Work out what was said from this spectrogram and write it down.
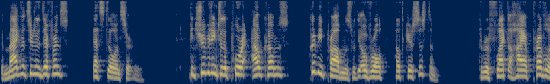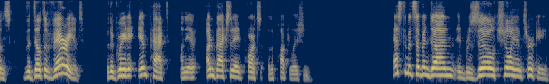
The magnitude of the difference, that's still uncertain. Contributing to the poor outcomes could be problems with the overall healthcare system, could reflect a higher prevalence of the Delta variant with a greater impact on the unvaccinated parts of the population. Estimates have been done in Brazil, Chile, and Turkey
